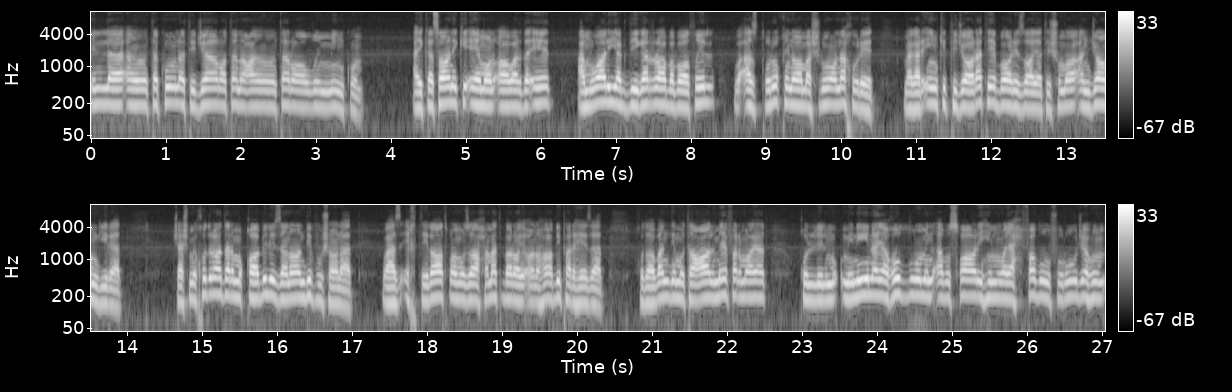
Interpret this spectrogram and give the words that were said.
الا ان تكون تجارة عن تراض منكم ای کسانی که ایمان آورده اید اموال یکدیگر را به باطل و از طرق نامشروع نخورید مگر اینکه تجارت با رضایت شما انجام گیرد. چشم خود را در مقابل زنان بپوشاند. و از اختلاط و مزاحمت برای آنها بپرهیزد. خداوند متعال می فرماید قل للمؤمنین یغضوا من ابصارهم و یحفظوا فروجهم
